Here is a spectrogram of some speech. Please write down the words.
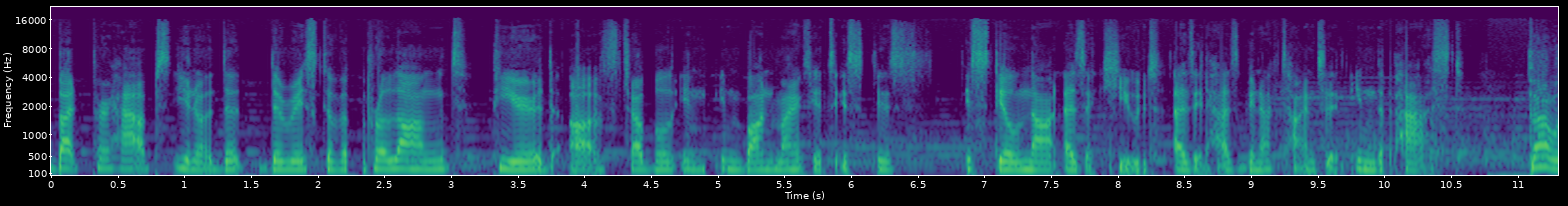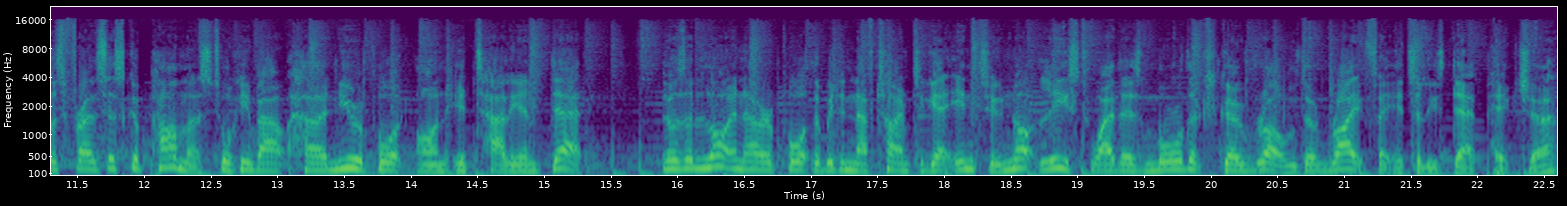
but perhaps you know the the risk of a prolonged period of trouble in in bond markets is is is still not as acute as it has been at times in, the past. That was Franziska Palmas talking about her new report on Italian debt. There was a lot in her report that we didn't have time to get into, not least why there's more that could go wrong than right for Italy's debt picture,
